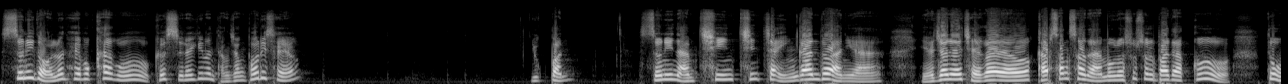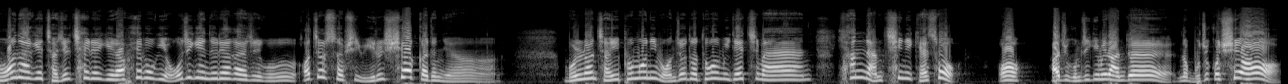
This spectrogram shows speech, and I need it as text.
쓰니도 얼른 회복하고 그 쓰레기는 당장 버리세요. 6번 써니 남친 진짜 인간도 아니야. 예전에 제가요 갑상선 암으로 수술 받았고 또 워낙에 저질 체력이라 회복이 오지게 느려가지고 어쩔 수 없이 위를 쉬었거든요. 물론 저희 부모님 원조도 도움이 됐지만 현 남친이 계속 어 아직 움직이면 안 돼. 너 무조건 쉬어.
